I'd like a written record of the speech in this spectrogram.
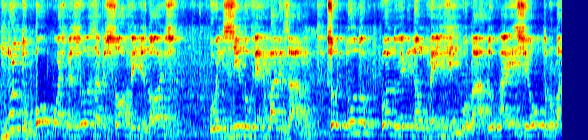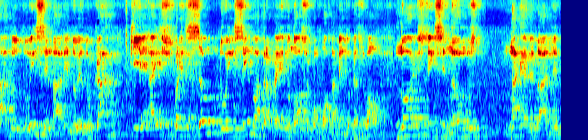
Muito pouco as pessoas absorvem de nós o ensino verbalizado, sobretudo quando ele não vem vinculado a esse outro lado do ensinar e do educar, que é a expressão do ensino através do nosso comportamento pessoal. Nós ensinamos, na realidade,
